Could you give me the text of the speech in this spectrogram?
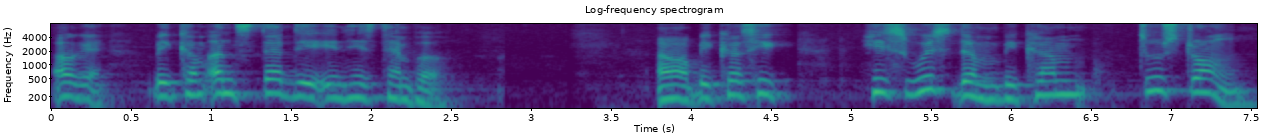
Okay become unsteady in his temper uh, because he, his wisdom become too strong,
